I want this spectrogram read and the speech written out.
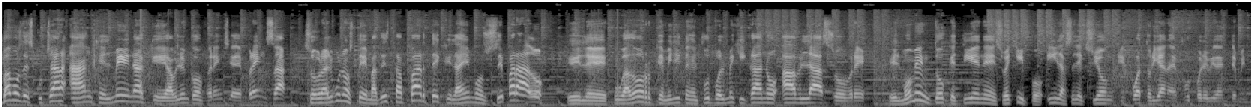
Vamos a escuchar a Ángel Mena, que habló en conferencia de prensa sobre algunos temas de esta parte que la hemos separado el eh, jugador que milita en el fútbol mexicano habla sobre el momento que tiene su equipo y la selección ecuatoriana de fútbol, evidentemente.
